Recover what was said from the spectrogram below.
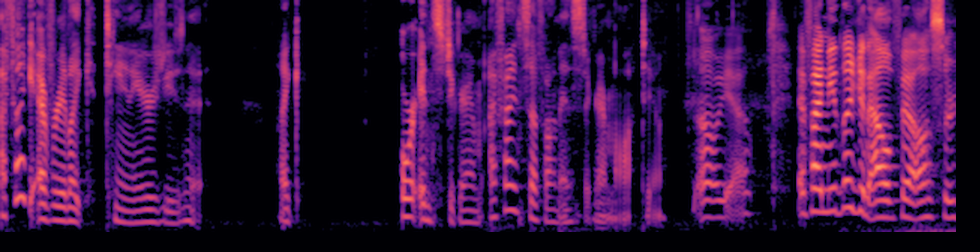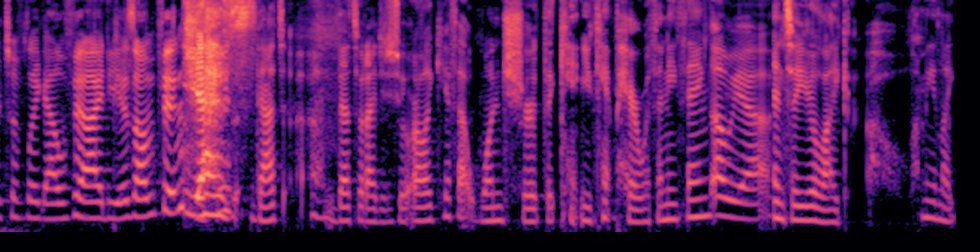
I feel like every like teenager is using it, or Instagram. I find stuff on Instagram a lot too. Oh yeah. If I need like an outfit, I'll search up like outfit ideas on Pinterest. Yes, that's um, that's what I do too. Or like you have that one shirt that can't you can't pair with anything, Oh yeah. and so you're like, oh, let me like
